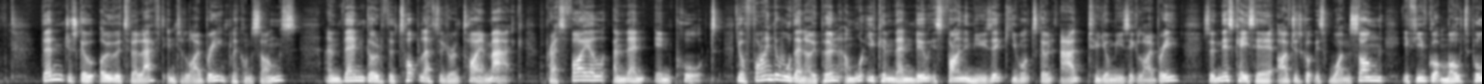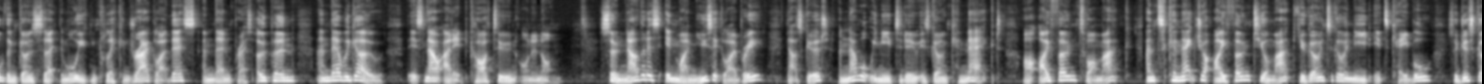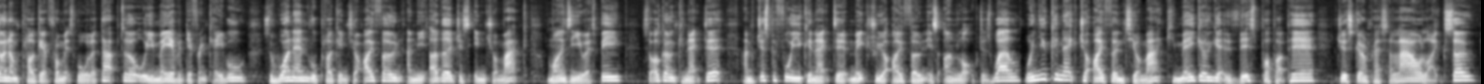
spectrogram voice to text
Then just go over to the left into library and click on songs and then go to the top left of your entire Mac, press file and then import. Your Finder will then open and what you can then do is find the music you want to go and add to your music library. So in this case here, I've just got this one song. If you've got multiple, then go and select them all. You can click and drag like this and then press open and there we go. It's now added cartoon on and on. So now that it's in my music library, that's good. And now what we need to do is go and connect our iPhone to our Mac and to connect your iPhone to your Mac, you're going to go and need its cable. So just go and unplug it from its wall adapter or you may have a different cable. So one end will plug into your iPhone and the other just into your Mac. Mine's a USB. So I'll go and connect it. And just before you connect it, make sure your iPhone is unlocked as well. When you connect your iPhone to your Mac, you may go and get this pop up here. Just go and press allow like so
